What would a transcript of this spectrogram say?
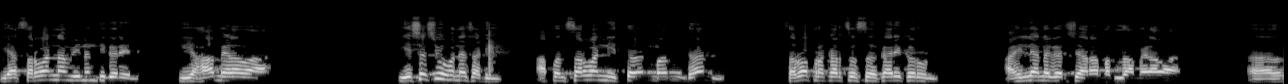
या सर्वांना विनंती करेल की हा मेळावा यशस्वी होण्यासाठी आपण सर्वांनी तन मन धन सर्व प्रकारचं सहकार्य करून अहिल्यानगर शहरामधला मेळावा अं,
